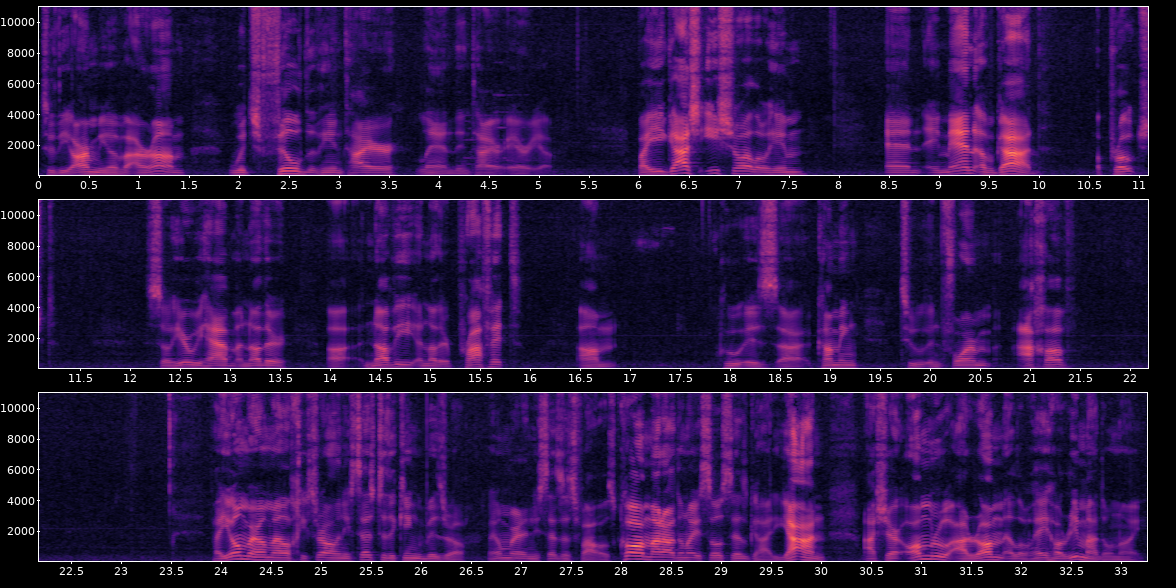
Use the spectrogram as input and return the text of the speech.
to the army of Aram, which filled the entire land, the entire area. Vayigash Isho Elohim, and a man of God approached. So here we have another uh, Navi, another prophet, um, who is uh, coming to inform Achav. Vayomer Melech Yisrael, and he says to the king of Israel, Vayomer, and he says as follows: Ko Amar Adonai, so says God, Ya'an Asher Omru Aram Elohei Harim Adonai,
